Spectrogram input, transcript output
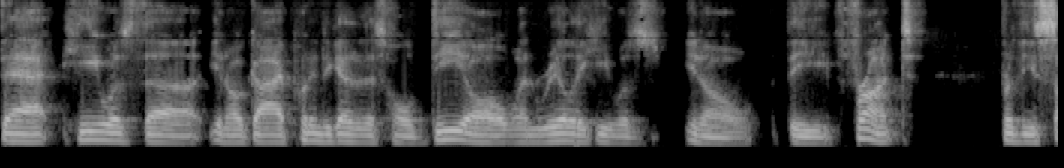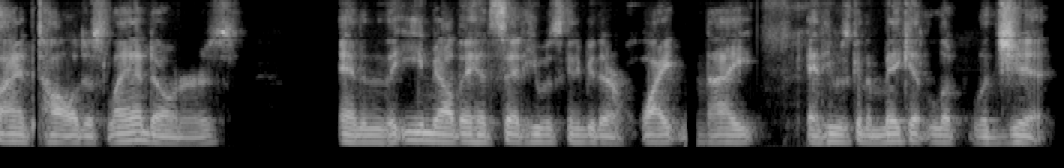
that he was the you know guy putting together this whole deal when really he was you know the front for these Scientologist landowners. And in the email, they had said he was going to be their white knight and he was going to make it look legit.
